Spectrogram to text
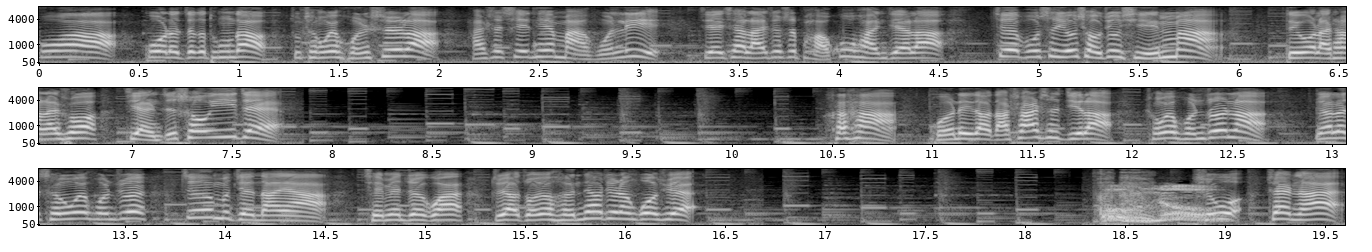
哇，过了这个通道就成为魂师了，还是先天满魂力。接下来就是跑酷环节了，这不是有手就行吗？对我奶糖来说，简直收益这。哈哈，魂力到达三十级了，成为魂尊了。原来成为魂尊这么简单呀！前面这关只要左右横跳就能过去。失误，再来。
